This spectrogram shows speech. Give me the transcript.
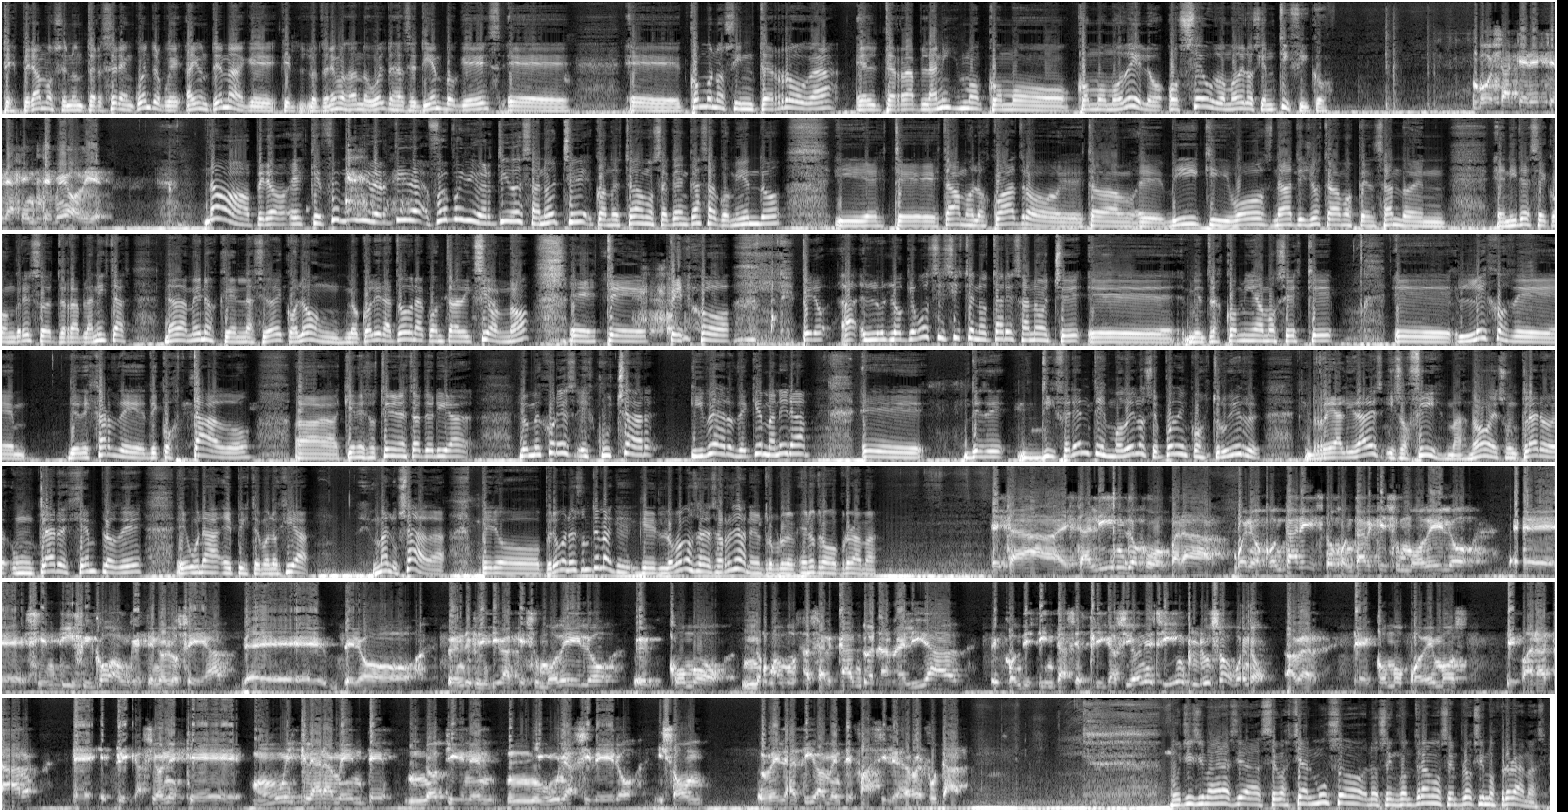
Te esperamos en un tercer encuentro, porque hay un tema que, lo tenemos dando vueltas hace tiempo, que es... Eh, eh, ¿cómo nos interroga el terraplanismo como, como modelo o pseudo modelo científico? Vos ya querés que la gente me odie. No, pero es que fue muy divertida, fue muy divertido esa noche cuando estábamos acá en casa comiendo y este estábamos los cuatro, eh, estaba eh, Vicky, vos, Nati y yo estábamos pensando en, en ir a ese congreso de terraplanistas, nada menos que en la ciudad de Colón, lo cual era toda una contradicción, ¿no? Este, pero pero ah, lo que vos hiciste notar esa noche eh, mientras comíamos es que lejos de de dejar de, costado a quienes sostienen esta teoría, lo mejor es escuchar y ver de qué manera eh, desde diferentes modelos se pueden construir realidades y sofismas, ¿no? Es un claro, un claro ejemplo de eh, una epistemología mal usada, pero, pero bueno, es un tema que, que lo vamos a desarrollar en otro, en otro programa está, está lindo como para, bueno, contar eso, contar que es un modelo eh, científico, aunque este no lo sea, eh, pero, pero, en definitiva que es un modelo, eh, cómo nos vamos acercando a la realidad con distintas explicaciones e incluso, bueno, a ver, cómo podemos desbaratar explicaciones que muy claramente no tienen ningún asidero y son relativamente fáciles de refutar. Muchísimas gracias Sebastián Muso, nos encontramos en próximos programas.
